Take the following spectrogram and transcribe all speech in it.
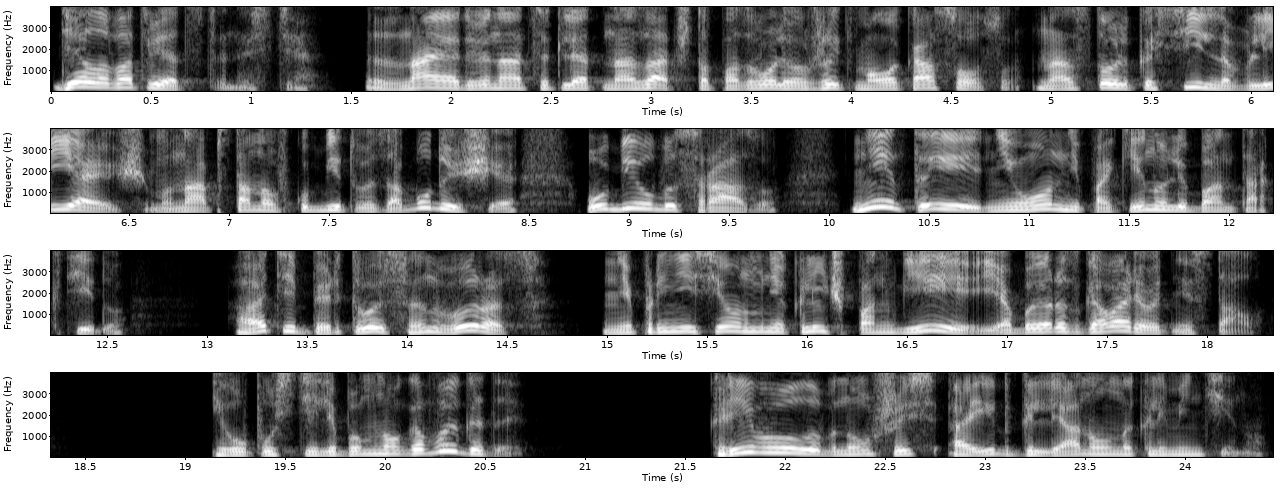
«Дело в ответственности. Зная 12 лет назад, что позволил жить молокососу, настолько сильно влияющему на обстановку битвы за будущее, убил бы сразу. Ни ты, ни он не покинули бы Антарктиду. А теперь твой сын вырос. Не принеси он мне ключ Пангеи, я бы и разговаривать не стал. И упустили бы много выгоды». Криво улыбнувшись, Аид глянул на Клементину.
